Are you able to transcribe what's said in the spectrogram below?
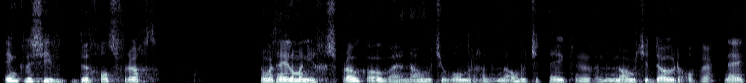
inclusief de godsvrucht. Er wordt helemaal niet gesproken over, nou moet je wonderen gaan doen, nou moet je tekenen gaan doen, nou moet je doden opwekken. Nee,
